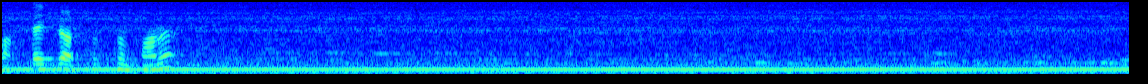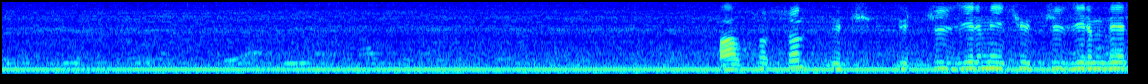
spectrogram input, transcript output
Bak tekrar sussun fanı. Fan sussun 3 322 321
